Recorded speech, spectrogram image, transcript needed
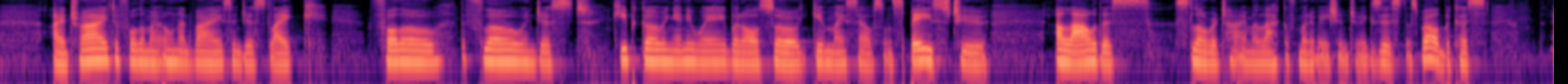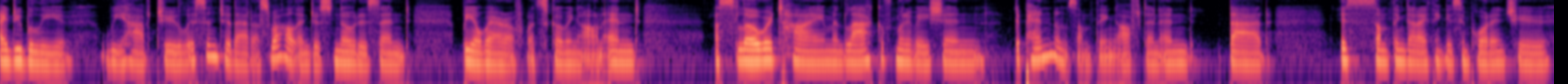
I try to follow my own advice and just like follow the flow and just keep going anyway, but also give myself some space to allow this slower time, a lack of motivation to exist as well, because I do believe we have to listen to that as well and just notice and be aware of what's going on. And a slower time and lack of motivation depend on something often. And that is something that I think is important to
